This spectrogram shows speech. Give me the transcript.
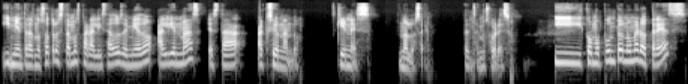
Y mientras nosotros estamos paralizados de miedo, alguien más está accionando. ¿Quién es? No lo sé. Pensemos sobre eso. Y como punto número tres,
